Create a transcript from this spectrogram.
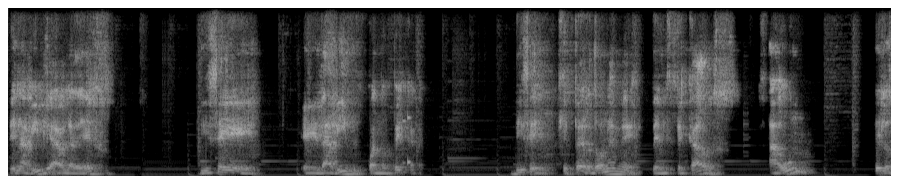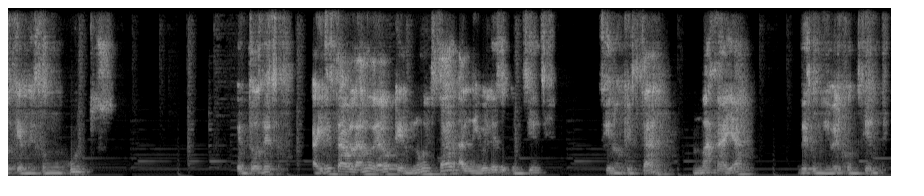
En la Biblia habla de eso. Dice eh, David cuando peca. Dice que perdóname de mis pecados, aún de los que me son ocultos. Entonces, ahí se está hablando de algo que no está al nivel de su conciencia, sino que está más allá de su nivel consciente.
